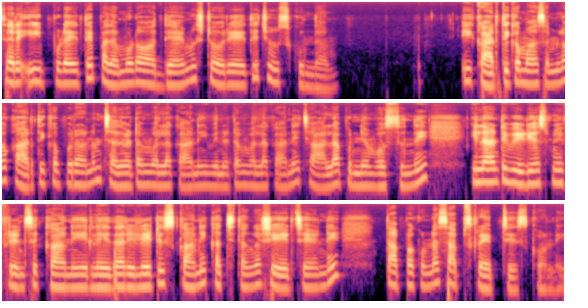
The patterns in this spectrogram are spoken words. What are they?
సరే ఇప్పుడైతే పదమూడవ అధ్యాయము స్టోరీ అయితే చూసుకుందాం. ఈ కార్తీక మాసంలో కార్తీక పురాణం చదవటం వల్ల కానీ వినటం వల్ల కానీ చాలా పుణ్యం వస్తుంది. ఇలాంటి వీడియోస్ మీ ఫ్రెండ్స్కి కానీ లేదా రిలేటివ్స్ కానీ ఖచ్చితంగా షేర్ చేయండి. తప్పకుండా సబ్స్క్రైబ్ చేసుకోండి.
